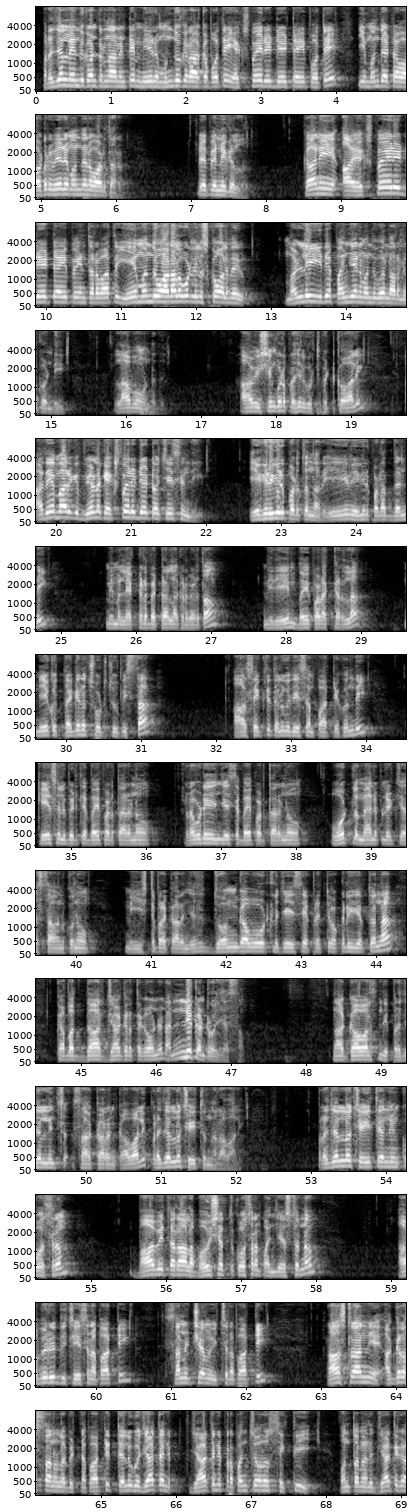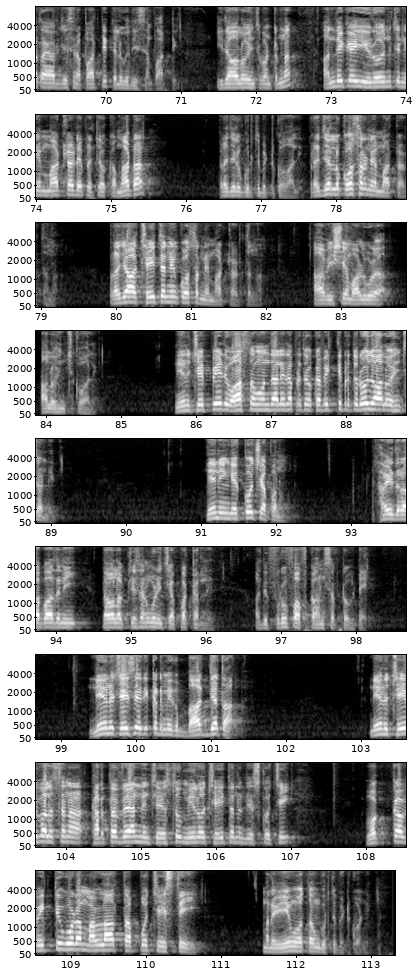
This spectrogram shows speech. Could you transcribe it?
ప్రజలను ఎందుకు అంటున్నానంటే మీరు ముందుకు రాకపోతే ఎక్స్పైరీ డేట్ అయిపోతే ఈ మందు ఎట్టా వాడరు? వేరే మందైనా వాడతారు రేపు ఎన్నికల్లో. కానీ ఆ ఎక్స్పైరీ డేట్ అయిపోయిన తర్వాత ఏ మందు వాడాలో కూడా తెలుసుకోవాలి మీరు. మళ్ళీ ఇదే పనిచేయని మందు కొన్నారనుకోండి లాభం ఉండదు. ఆ విషయం కూడా ప్రజలు గుర్తుపెట్టుకోవాలి. అదే మరి వీళ్ళకి ఎక్స్పైరీ డేట్ వచ్చేసింది. ఎగిరిగిరి పడుతున్నారు. ఏం ఎగిరి పడద్దండి మిమ్మల్ని ఎక్కడ పెట్టాలో అక్కడ పెడతాం. మీరేం భయపడక్కర్లా. మీకు తగిన చోటు చూపిస్తా. ఆ శక్తి తెలుగుదేశం పార్టీకి ఉంది. కేసులు పెడితే భయపడతారనో రౌడీజం చేస్తే భయపడతారనో ఓట్లు మ్యానిపులేట్ చేస్తామనుకునో మీ ఇష్ట ప్రకారం చేసి దొంగ ఓట్లు చేసే ప్రతి ఒక్కరికి చెప్తున్నా కబద్దార్ జాగ్రత్తగా ఉండండి అన్నీ కంట్రోల్ చేస్తాం. నాకు కావాల్సింది ప్రజల నుంచి సహకారం కావాలి ప్రజల్లో చైతన్యం రావాలి. ప్రజల్లో చైతన్యం కోసం భావితరాల భవిష్యత్తు కోసం పనిచేస్తున్నాం. అభివృద్ధి చేసిన పార్టీ సంక్షేమం ఇచ్చిన పార్టీ రాష్ట్రాన్ని అగ్రస్థానంలో పెట్టిన పార్టీ తెలుగు జాతిని జాతిని ప్రపంచంలో శక్తివంతమైన జాతిగా తయారు చేసిన పార్టీ తెలుగుదేశం పార్టీ. ఇది ఆలోచించమంటున్నా అందుకే ఈ రోజు నుంచి నేను మాట్లాడే ప్రతి ఒక్క మాట ప్రజలు గుర్తుపెట్టుకోవాలి. ప్రజల కోసం నేను మాట్లాడుతున్నా. ప్రజా చైతన్యం కోసం నేను మాట్లాడుతున్నా. ఆ విషయం వాళ్ళు కూడా ఆలోచించుకోవాలి. నేను చెప్పేది వాస్తవం ఉందా లేదా ప్రతి ఒక్క వ్యక్తి ప్రతిరోజు ఆలోచించండి. నేను ఇంకెక్కువ చెప్పను. హైదరాబాద్ని డెవలప్ చేశాను కూడా నేను చెప్పక్కర్లేదు. అది ప్రూఫ్ ఆఫ్ కాన్సెప్ట్ ఒకటే. నేను చేసేది ఇక్కడ మీకు బాధ్యత. నేను చేయవలసిన కర్తవ్యాన్ని నేను చేస్తూ మీలో చైతన్యం తీసుకొచ్చి ఒక్క వ్యక్తి కూడా మళ్ళా తప్పు చేస్తే మనం ఏమవుతాం గుర్తుపెట్టుకోండి.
